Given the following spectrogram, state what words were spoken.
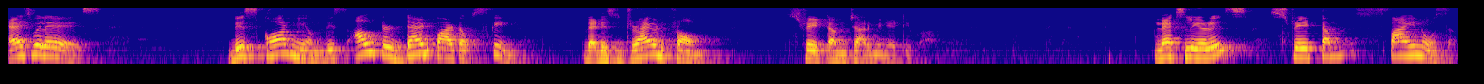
as well as this corneum, this outer dead part of skin that is derived from stratum germinativum. Next layer is stratum spinosum.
